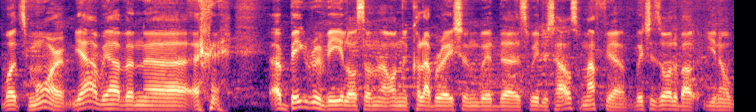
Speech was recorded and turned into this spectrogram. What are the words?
What's more, yeah, we have an, uh, a big reveal also on, on the collaboration with the Swedish House Mafia, which is all about you know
